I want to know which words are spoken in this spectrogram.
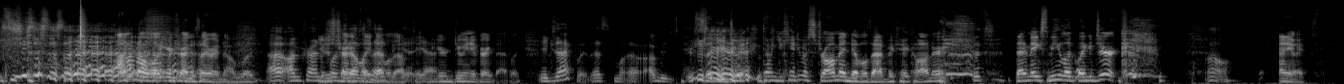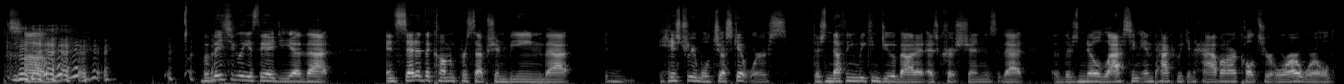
I don't know what you're trying to say right now, but I, I'm trying to you're play just trying to play devil's devil's advocate. advocate. Yeah, You're doing it very badly. exactly. That's my, I mean, So you're doing no, you can't do a straw man devil's advocate, Connor. That makes me look like a jerk. oh. Anyway, Um, but basically, it's the idea that instead of the common perception being that history will just get worse, there's nothing we can do about it as Christians, that there's no lasting impact we can have on our culture or our world,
